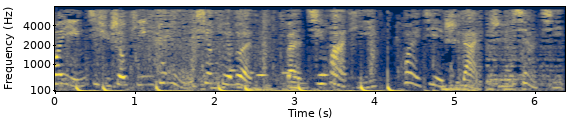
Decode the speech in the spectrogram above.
欢迎继续收听《东吴相对论》，本期话题：快进时代之下期。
